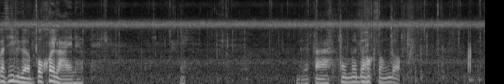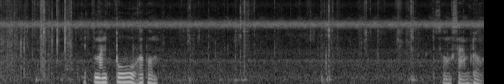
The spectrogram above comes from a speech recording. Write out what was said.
ก็สิเหลือบ่ค่อยหลายนะครับเหลือตาหมละดอกสองดอก เห็ดมันปูครับผมสองสามดอก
